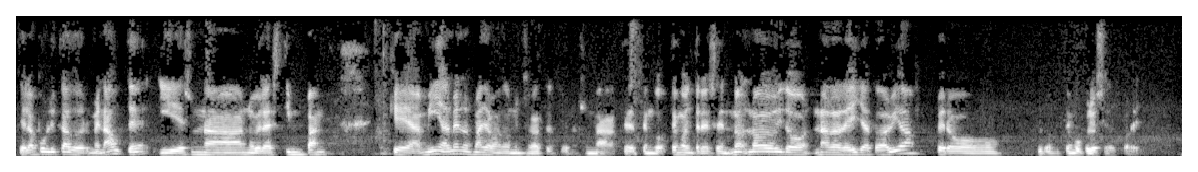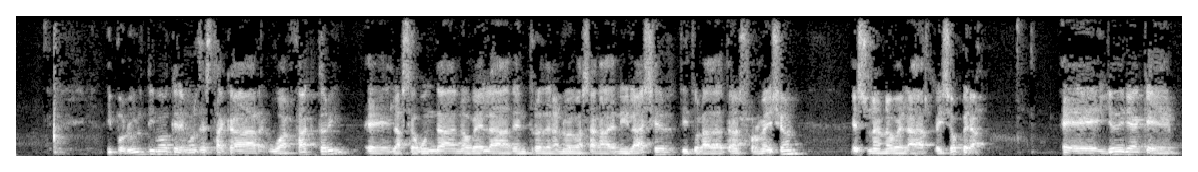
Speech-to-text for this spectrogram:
que lo ha publicado Hermenaute y es una novela steampunk que a mí al menos me ha llamado mucho la atención. Es una que tengo, tengo interés en. No, no he oído nada de ella todavía, pero, pero tengo curiosidad por ella. Y por último, queremos destacar War Factory, eh, la segunda novela dentro de la nueva saga de Neil Asher, titulada Transformation. Es una novela space opera. Eh, yo diría que,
